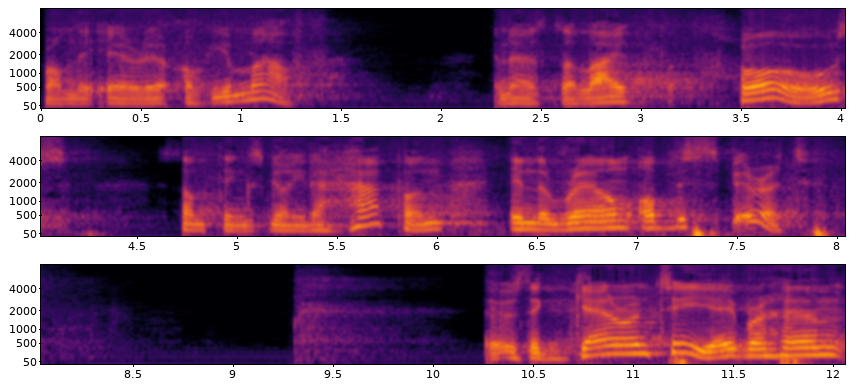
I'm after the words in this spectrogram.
from the area of your mouth. And as the life flows, something's going to happen in the realm of the Spirit. It was a guarantee. Abraham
